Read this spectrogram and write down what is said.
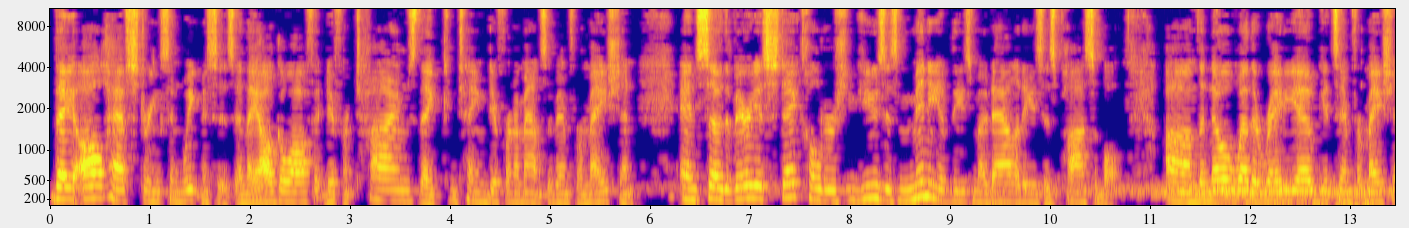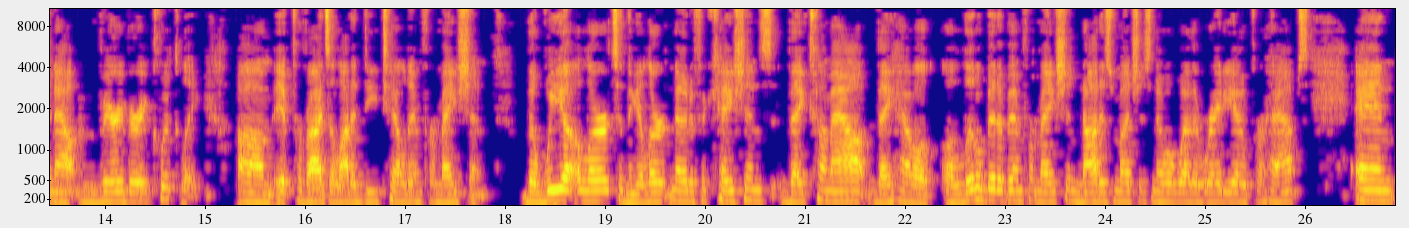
they all have strengths and weaknesses and they all go off at different times. They contain different amounts of information. And so the various stakeholders use as many of these modalities as possible. Um, the NOAA weather radio gets information out very, very quickly. Um, it provides a lot of detailed information the WEA alerts and the alert notifications, they come out. They have a, a, little bit of information, not as much as NOAA Weather Radio, perhaps. And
